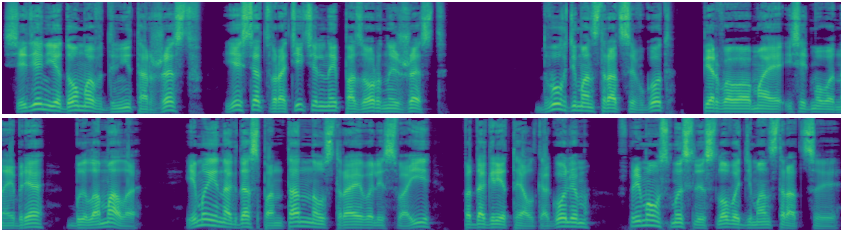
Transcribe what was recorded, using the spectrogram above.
«Сиденье дома в дни торжеств есть отвратительный позорный жест». Двух демонстраций в год, 1 мая и 7 ноября, было мало, и мы иногда спонтанно устраивали свои, подогретые алкоголем, в прямом смысле слова демонстрации.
